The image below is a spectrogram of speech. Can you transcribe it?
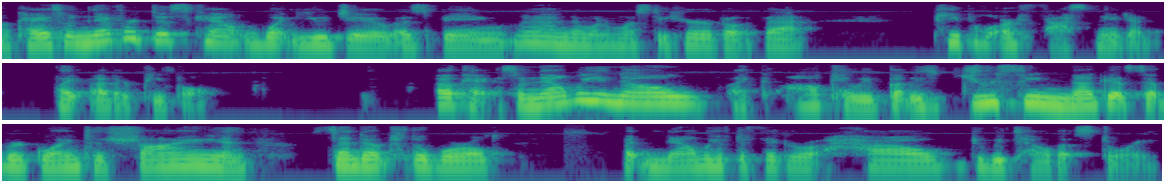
Okay? So never discount what you do as being eh, no one wants to hear about that. People are fascinated by other people Okay, so now we know, like, okay, we've got these juicy nuggets that we're going to shine and send out to the world. But now we have to figure out how do we tell that story?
